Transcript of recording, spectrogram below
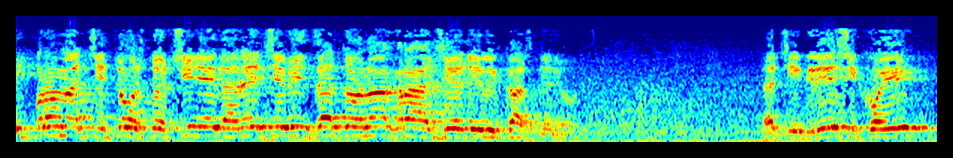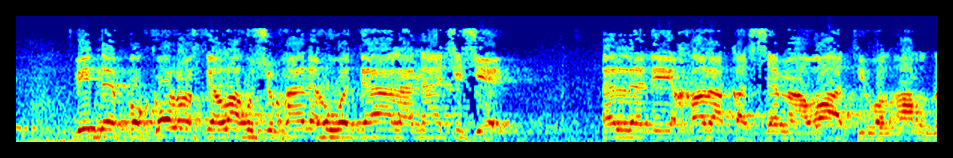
im promaći to što čine da neće biti za to nagrađeni ili kasnjeni znači grijesi koji vidne pokornosti Allahu subhanahu wa ta'ala naći će الذي خلق السماوات والأرض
